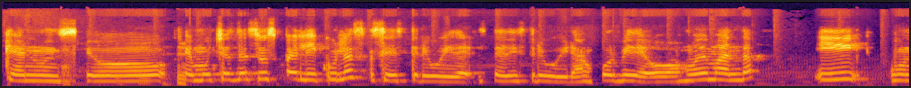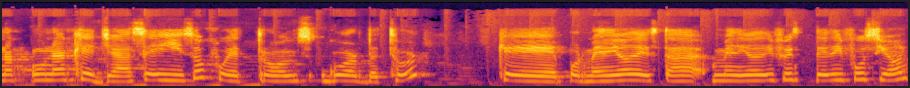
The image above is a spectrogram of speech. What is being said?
que anunció que muchas de sus películas se, se distribuirán por video bajo demanda y una, una que ya se hizo fue Trolls World Tour, que por medio de esta medio de difusión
